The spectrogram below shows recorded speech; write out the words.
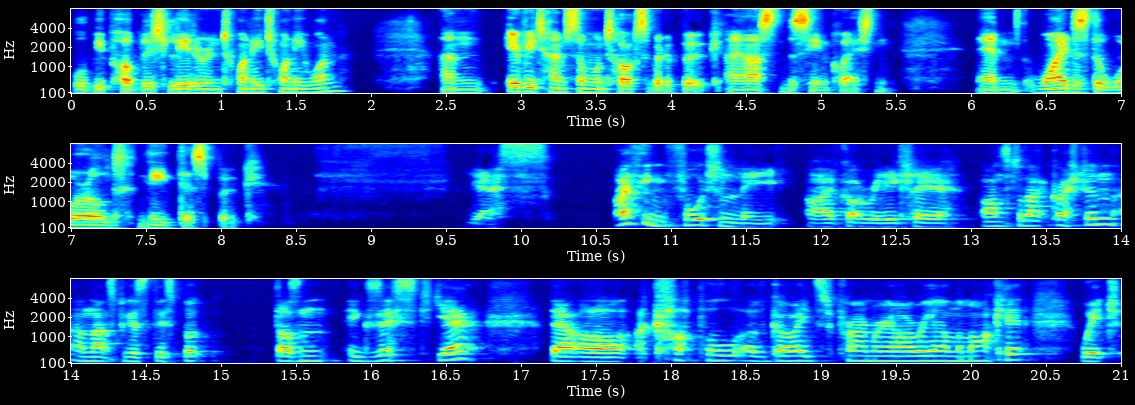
will be published later in 2021. And every time someone talks about a book, I ask them the same question um, Why does the world need this book? Yes. I think, fortunately, I've got a really clear answer to that question, and that's because this book doesn't exist yet. There are a couple of guides to primary RE on the market, which,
